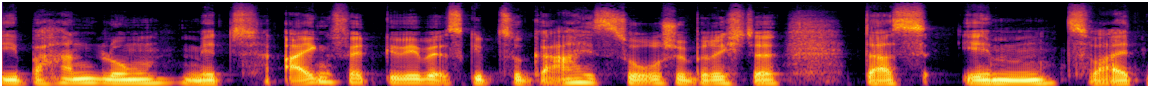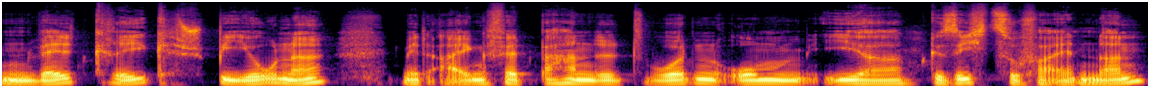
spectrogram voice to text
die Behandlung mit Eigenfettgewebe. Es gibt sogar historische Berichte, dass im Zweiten Weltkrieg Spione mit Eigenfett behandelt wurden, um ihr Gesicht zu verändern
